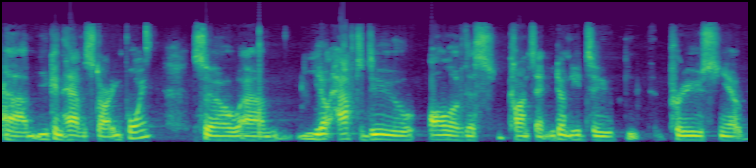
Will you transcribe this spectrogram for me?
um, you can have a starting point. So um, you don't have to do all of this content. You don't need to produce you know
